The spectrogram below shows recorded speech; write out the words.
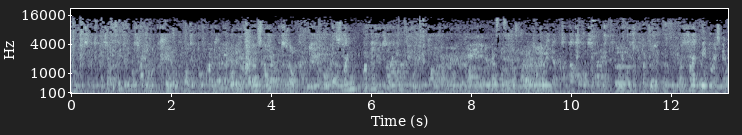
Gracias. Spring puppy, spring. Heart with respect.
